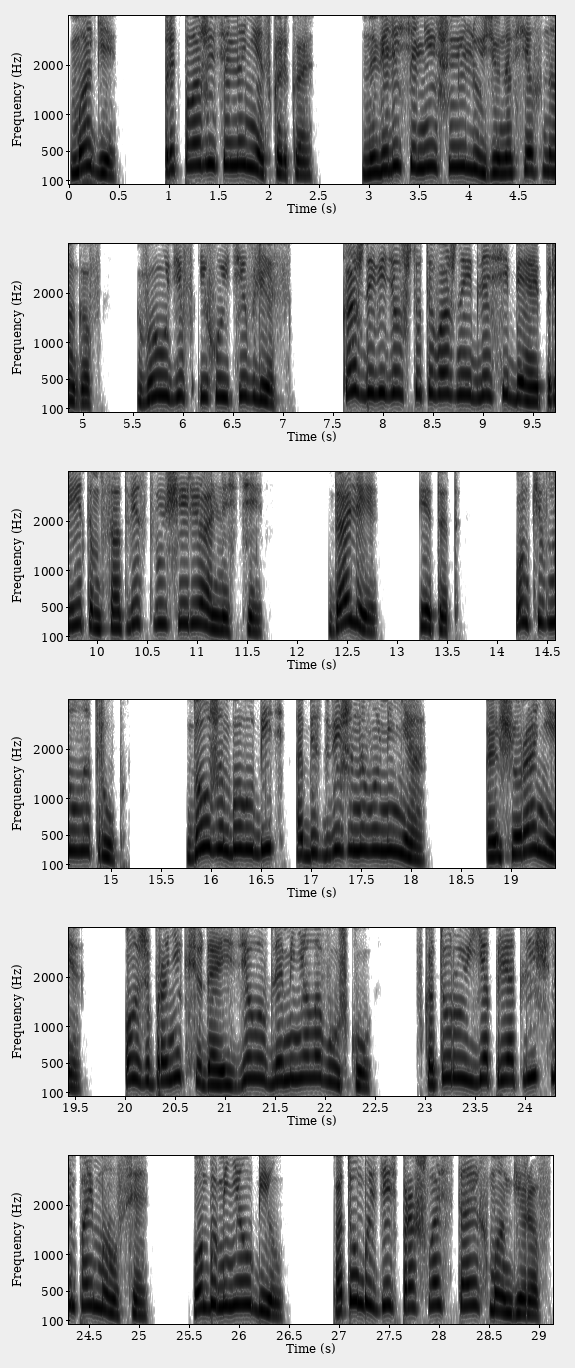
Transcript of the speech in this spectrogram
Маги, предположительно несколько, навели сильнейшую иллюзию на всех нагов, выудив их уйти в лес. Каждый видел что-то важное для себя и при этом соответствующее реальности. Далее, этот, он кивнул на труп, должен был убить обездвиженного меня. А еще ранее он же проник сюда и сделал для меня ловушку, в которую я приотлично поймался. Он бы меня убил. Потом бы здесь прошлась стая хмангеров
